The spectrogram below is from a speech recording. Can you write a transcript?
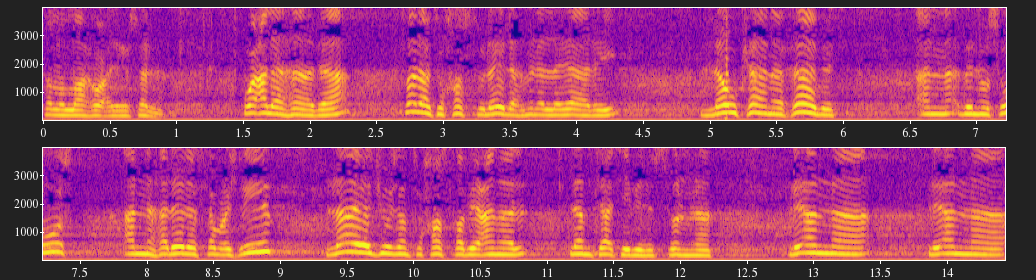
صلى الله عليه وسلم. وعلى هذا فلا تخص ليلة من الليالي. لو كان ثابت أن بالنصوص أنها ليلة 27 لا يجوز أن تخص بعمل لم تأتي به السنة. لأن لأن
